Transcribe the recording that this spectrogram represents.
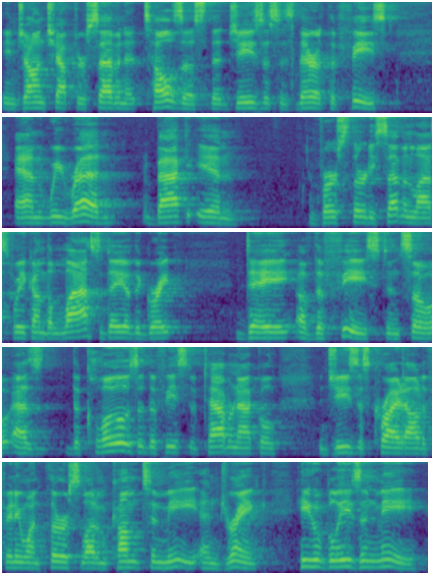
in John chapter 7 it tells us that Jesus is there at the feast. And we read back in verse 37 last week on the last day of the great day of the feast. And so, as the close of the Feast of Tabernacle, Jesus cried out, If anyone thirsts, let him come to me and drink. He who believes in me,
